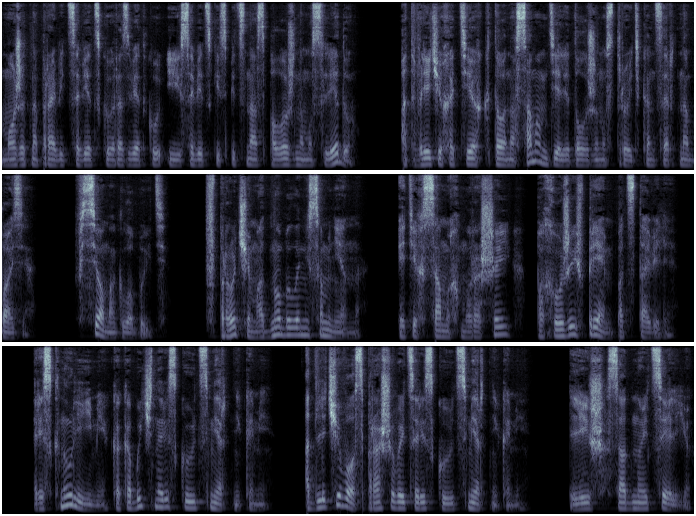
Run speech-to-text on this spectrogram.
может направить советскую разведку и советский спецназ по ложному следу? Отвлечь их от тех, кто на самом деле должен устроить концерт на базе? Все могло быть. Впрочем, одно было несомненно. Этих самых мурашей, похоже, и впрямь подставили. Рискнули ими, как обычно рискуют смертниками. А для чего, спрашивается, рискуют смертниками? Лишь с одной целью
